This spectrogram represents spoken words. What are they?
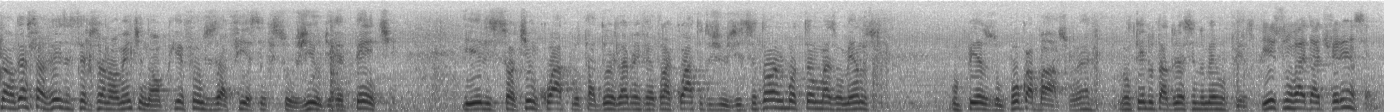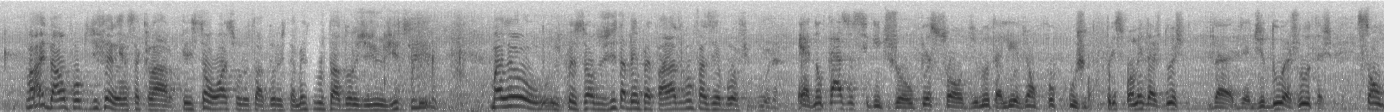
Não, dessa vez, excepcionalmente, não, porque foi um desafio assim que surgiu de repente e eles só tinham quatro lutadores lá para enfrentar quatro do jiu-jitsu. Então nós botamos mais ou menos um peso um pouco abaixo, né? Não tem lutadores assim do mesmo peso. Isso não vai dar diferença? Vai dar um pouco de diferença, claro, porque eles são ótimos lutadores também, lutadores de jiu-jitsu. e- Mas eu- o pessoal do jiu-jitsu está bem preparado, vão fazer boa figura. É, no caso é o seguinte, João, o pessoal de luta livre é um pouco, os- principalmente das duas, da- de, de duas lutas, são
